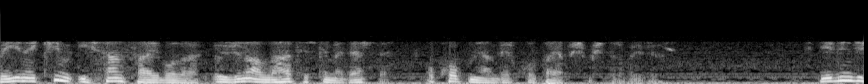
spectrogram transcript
Ve yine kim ihsan sahibi olarak özünü Allah'a teslim ederse o kopmayan bir kulpa yapışmıştır buyuruyor. Yedinci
